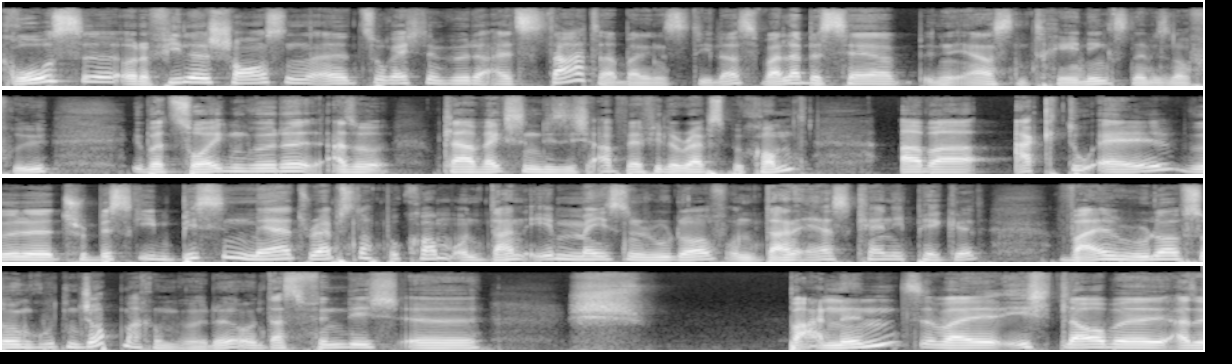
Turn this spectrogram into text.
große oder viele Chancen äh, zurechnen würde als Starter bei den Steelers, weil er bisher in den ersten Trainings, ne, wir sind noch früh, überzeugen würde. Also klar wechseln die sich ab, wer viele Raps bekommt. Aber aktuell würde Trubisky ein bisschen mehr Raps noch bekommen und dann eben Mason Rudolph und dann erst Kenny Pickett, weil Rudolph so einen guten Job machen würde. Und das finde ich äh, spannend, weil ich glaube, also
